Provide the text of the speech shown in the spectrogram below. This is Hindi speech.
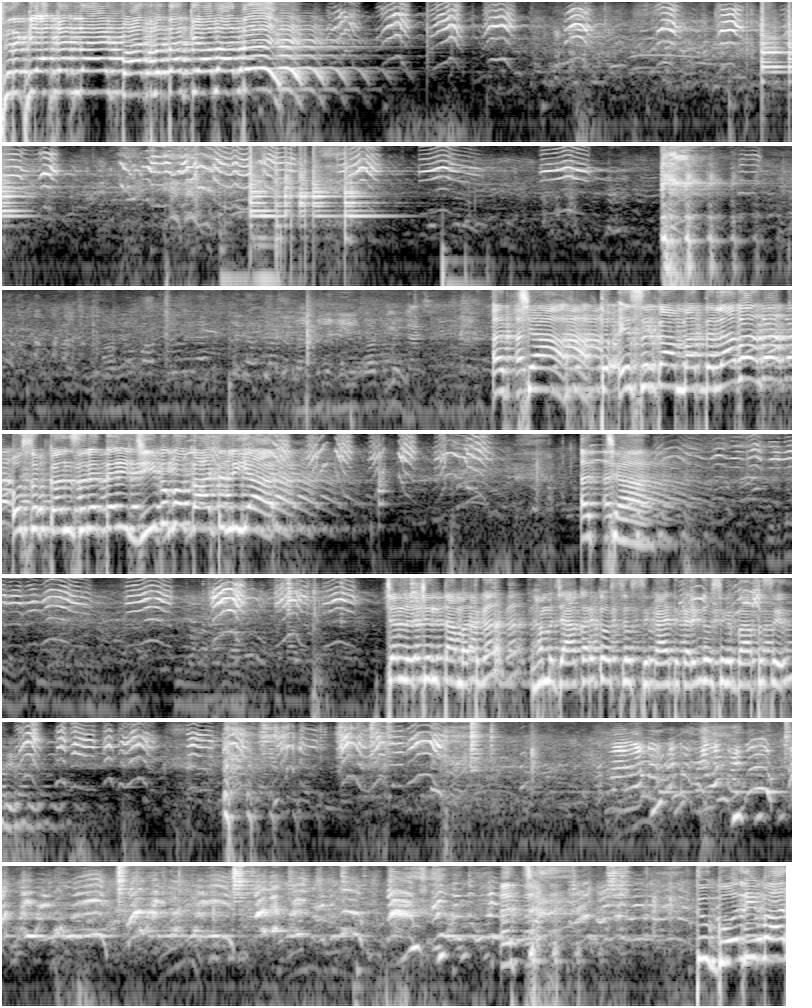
फिर क्या कर अच्छा तो इसका मतलब उस कंस ने तेरी जीभ को काट लिया। अच्छा। चल, चिंता मत कर। हम जाकर के उससे शिकायत करेंगे, उसके बाप से। अच्छा। तू गोली मार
